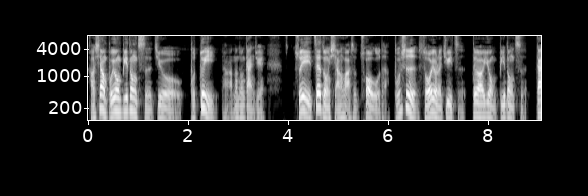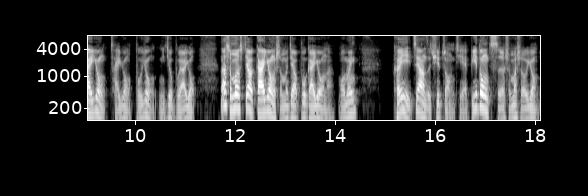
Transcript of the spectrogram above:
好像不用 be 动词就不对啊那种感觉。所以这种想法是错误的，不是所有的句子都要用 be 动词，该用才用，不用你就不要用。那什么叫该用，什么叫不该用呢？我们可以这样子去总结：be 动词什么时候用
